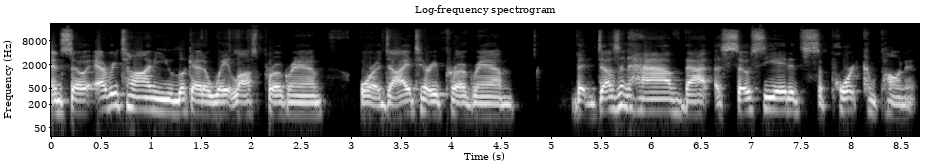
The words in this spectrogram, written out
and so every time you look at a weight loss program or a dietary program that doesn't have that associated support component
